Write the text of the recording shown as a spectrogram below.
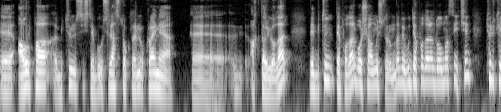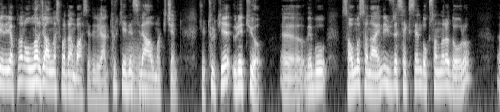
E, Avrupa bütün işte bu silah stoklarını Ukrayna'ya e, aktarıyorlar ve bütün depolar boşalmış durumda ve bu depoların dolması için Türkiye ile yapılan onlarca anlaşmadan bahsediliyor. Yani Türkiye'den Hmm. silah almak için. Çünkü Türkiye üretiyor E, ve bu savunma sanayinde %80-90'lara doğru e,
